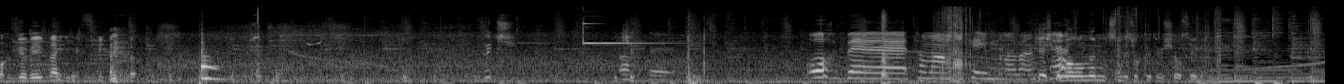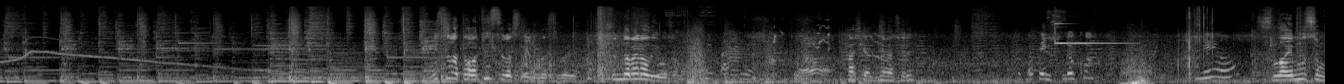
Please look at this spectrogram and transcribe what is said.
O göbeğimden girsek. Oh be. Tamam okeyim buna ben. Keşke balonların içinde çok kötü bir şey olsaydı. Bu sıra tatil sırası mı burası böyle? Şunu da ben alayım o zaman. Kaç geldi hemen söyle. 9. Ne o? Slime'lı su mu?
